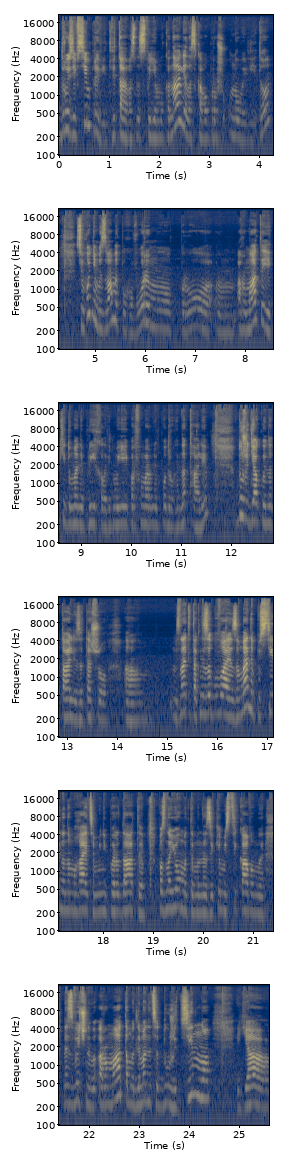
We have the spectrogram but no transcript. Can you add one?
Друзі, всім привіт! Вітаю вас на своєму каналі. Ласкаво прошу у нове відео. Сьогодні ми з вами поговоримо про ем, аромати, які до мене приїхали від моєї парфумерної подруги Наталі. Дуже дякую Наталі за те, що ем, знаєте, так не забуває за мене, постійно намагається мені передати, познайомити мене з якимись цікавими, незвичними ароматами. Для мене це дуже цінно. Я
